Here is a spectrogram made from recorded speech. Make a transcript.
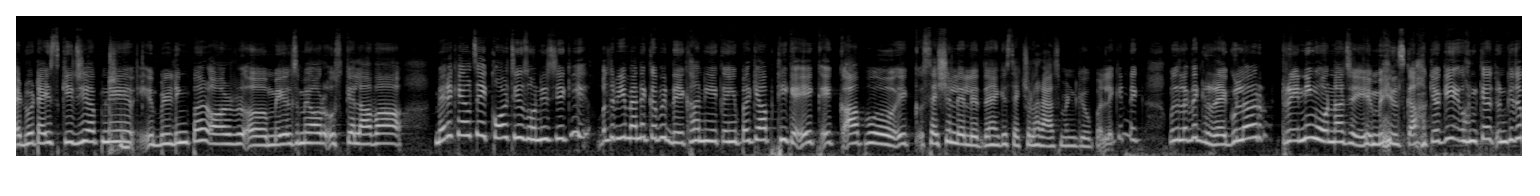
एडवर्टाइज कीजिए अपने बिल्डिंग पर और मेल्स में और उसके अलावा मेरे ख्याल से एक और चीज़ होनी चाहिए कि मतलब ये मैंने कभी देखा नहीं है कहीं पर कि आप ठीक है एक एक आप एक सेशन ले लेते हैं कि सेक्सुअल हरासमेंट के ऊपर लेकिन एक मुझे लगता है कि रेगुलर ट्रेनिंग होना चाहिए मेल्स का क्योंकि उनके उनकी जो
